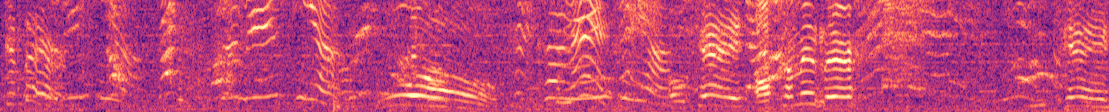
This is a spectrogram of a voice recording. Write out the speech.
Look at there. Come in here. Whoa! Come in here. Okay, I'll come in there. Okay.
